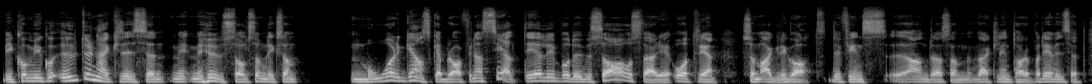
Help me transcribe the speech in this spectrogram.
vi kommer ju gå ut ur den här krisen med, med hushåll som liksom mår ganska bra finansiellt. Det gäller ju både USA och Sverige, återigen, som aggregat. Det finns eh, andra som verkligen inte har det på det viset.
